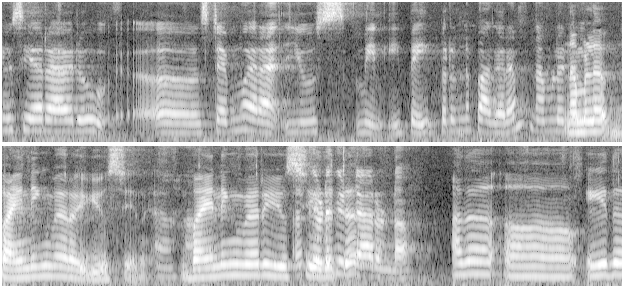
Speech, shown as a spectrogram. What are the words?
യൂസ് ചെയ്യാറ്? ആ ഒരു സ്റ്റെം വരാൻ യൂസ് മീൻ ഈ പേപ്പറിന് പകരം നമ്മൾ നമ്മൾ ബൈൻഡിങ് വെയർ യൂസ് ചെയ്യുന്നത്. ബൈൻഡിങ് വെയർ യൂസ് ചെയ്തിട്ട് അത് ഏത്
